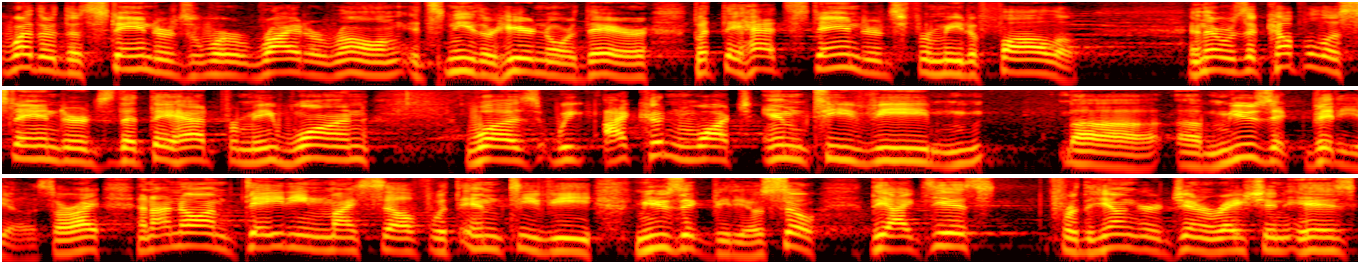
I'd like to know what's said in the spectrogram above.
whether the standards were right or wrong, it's neither here nor there, but they had standards for me to follow. And there was a couple of standards that they had for me. One was we, I couldn't watch MTV uh, uh, music videos, all right? And I know I'm dating myself with MTV music videos. So the idea is for the younger generation is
